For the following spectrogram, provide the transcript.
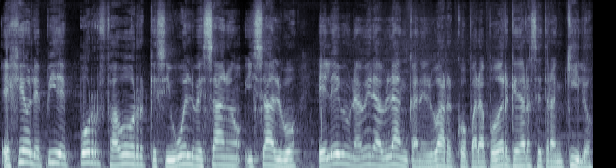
Egeo le pide por favor que si vuelve sano y salvo, eleve una vela blanca en el barco para poder quedarse tranquilo.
